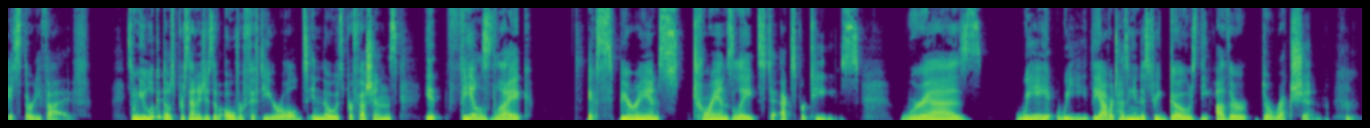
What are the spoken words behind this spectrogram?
it's 35. So when you look at those percentages of over 50 year olds in those professions, it feels like experience translates to expertise. Whereas we, we, the advertising industry goes the other direction.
